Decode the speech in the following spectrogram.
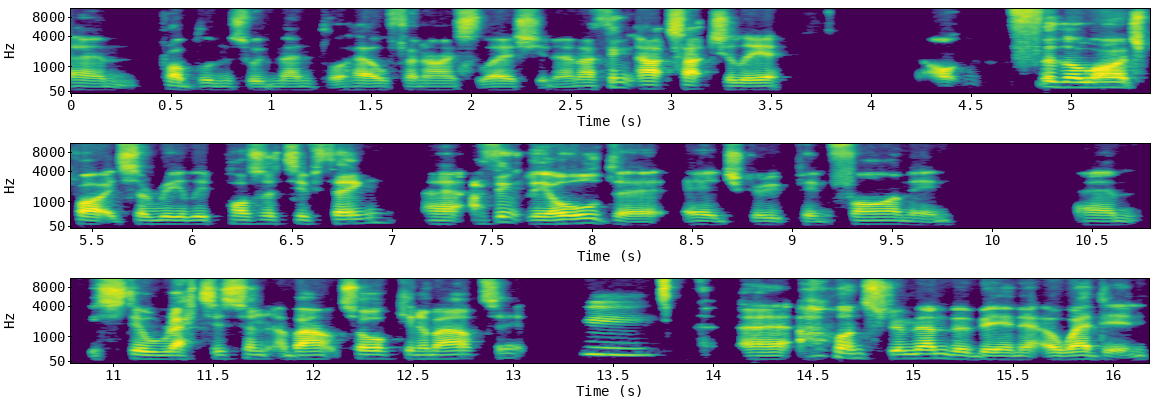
um, problems with mental health and isolation. And I think that's actually a, for the large part, it's a really positive thing. Uh, I think the older age group in farming um, is still reticent about talking about it. Mm. Uh, I once remember being at a wedding,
